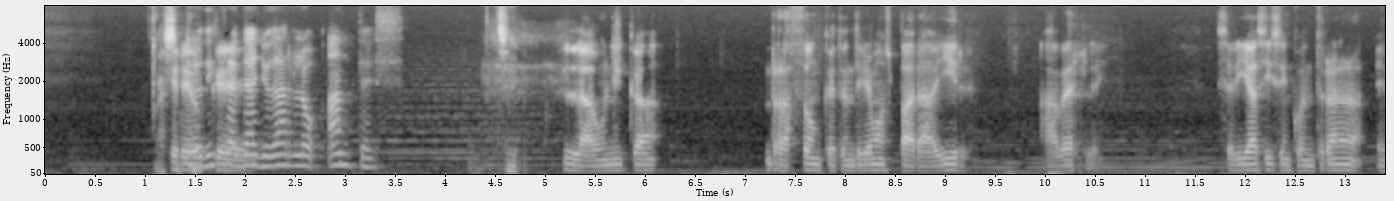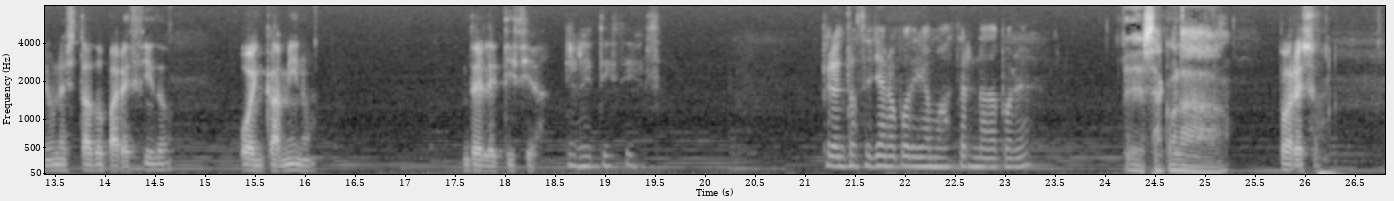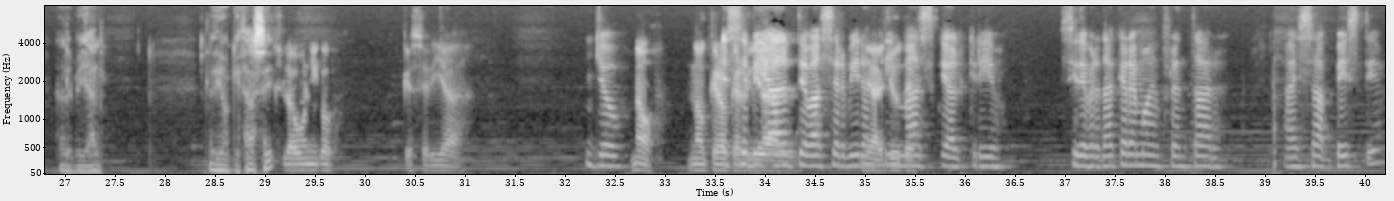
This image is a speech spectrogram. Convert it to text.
Así Creo Pero dices que- de ayudarlo antes. que sí. La única razón que tendríamos para ir a verle sería si se encontrara en un estado parecido o en camino de Leticia. Y Leticia. Pero entonces ya no podríamos hacer nada por él. Eh, sacó la, Por eso, el vial. Le digo, quizás sí. es lo único que sería Yo. No, no creo que Ese el vial vial te va a servir a ti ayude. más que al crío. Si de verdad queremos enfrentar a esa bestia,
